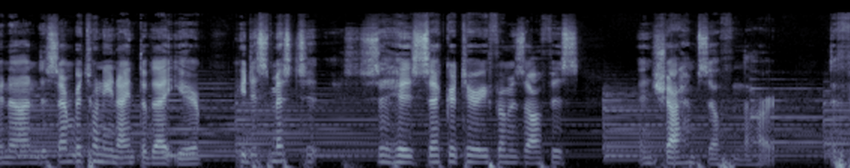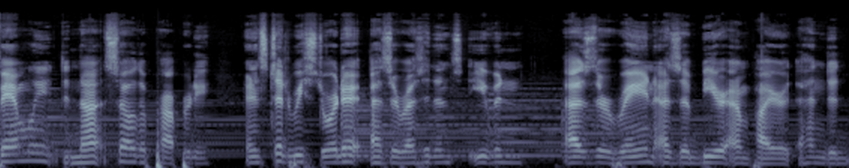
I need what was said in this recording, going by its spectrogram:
and on December 29th of that year, he dismissed his secretary from his office and shot himself in the heart. The family did not sell the property and instead restored it as a residence, even as their reign as a beer empire ended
